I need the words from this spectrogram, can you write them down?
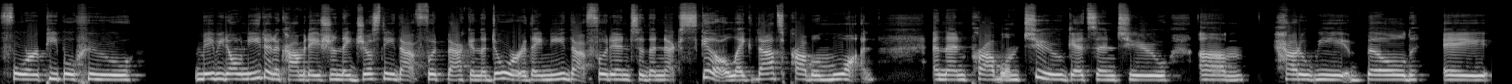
for people who maybe don't need an accommodation. They just need that foot back in the door. They need that foot into the next skill. Like that's problem one. And then problem two gets into um, how do we build a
